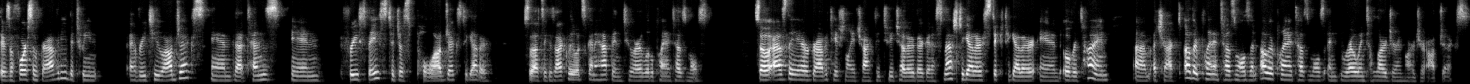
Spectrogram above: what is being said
There's a force of gravity between every two objects, and that tends in free space to just pull objects together. So that's exactly what's going to happen to our little planetesimals. So as they are gravitationally attracted to each other, they're going to smash together, stick together, and over time um, attract other planetesimals and other planetesimals and grow into larger and larger objects.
